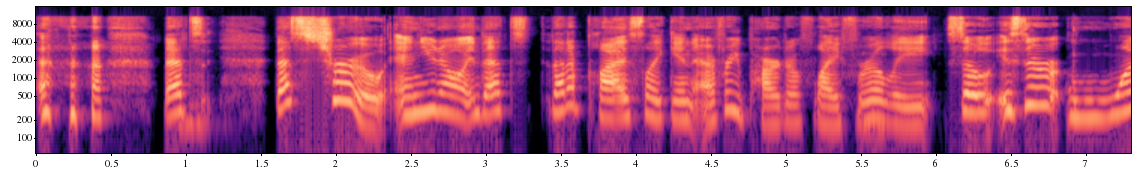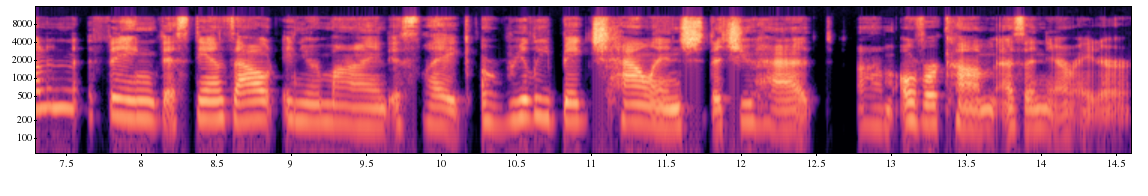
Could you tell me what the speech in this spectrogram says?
that's that's true. And you know, and that's that applies like in every part of life mm-hmm. really. So is there one thing that stands out in your mind is like a really big challenge that you had um, overcome as a narrator?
